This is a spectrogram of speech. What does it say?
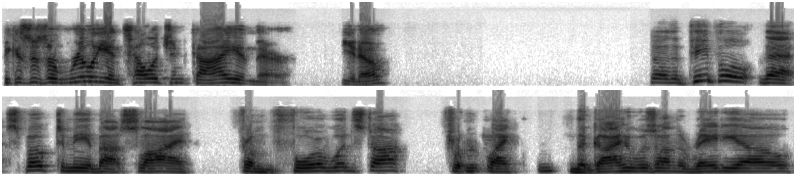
because there's a really intelligent guy in there, you know? So the people that spoke to me about Sly from before Woodstock, from like the guy who was on the radio,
